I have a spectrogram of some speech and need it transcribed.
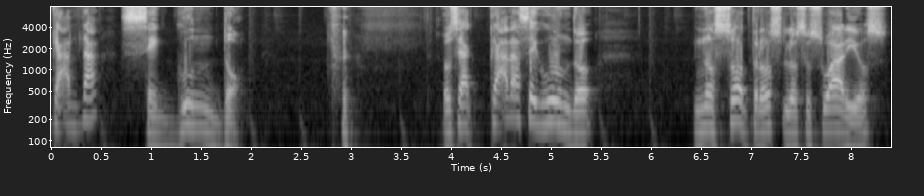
cada segundo. o sea, cada segundo nosotros, los usuarios,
